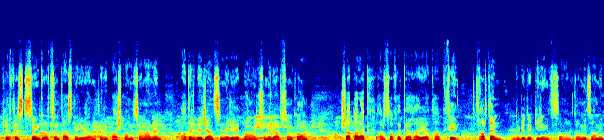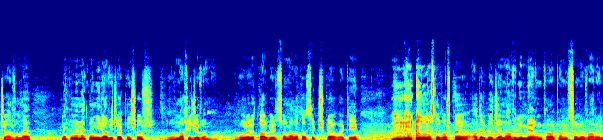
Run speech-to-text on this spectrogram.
իբրև թե սկսեն գործընթացներ իրավունքների պաշտպանության անել ադրբեջանցիների հետ բանակցությունների արդյունքում, շատ արագ Արցախը կհայաթափվի։ Արդեն դու գիտեք, իրենց կողմից ամեն ինչ արվում է, մենք ունենանք նույն իրավիճակ ինչ որ Նախիջևանը, որովհետեւ տարբերություն հավատացեք չկա, ուղղակի Նստը ոչ թե Ադրբեջանը ավելի մեղմ քաղաքականություն է վարել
